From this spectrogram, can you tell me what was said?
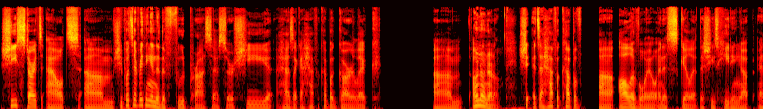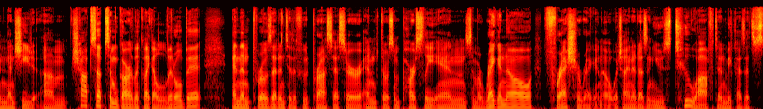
she starts out, um, she puts everything into the food processor. She has like a half a cup of garlic. Um, oh no no no! She, it's a half a cup of uh, olive oil in a skillet that she's heating up, and then she um, chops up some garlic like a little bit, and then throws that into the food processor and throws some parsley in, some oregano, fresh oregano, which Ina doesn't use too often because it's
